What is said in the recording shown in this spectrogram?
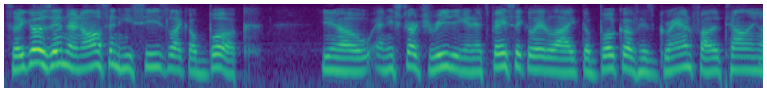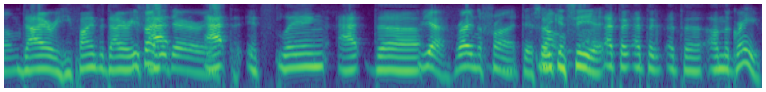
So he goes in there, and all of a sudden he sees like a book, you know, and he starts reading, and it's basically like the book of his grandfather telling him. diary he finds a diary He finds a at, diary. at it's laying at the Yeah, right in the front there, so no, you can see it. at the at the at the on the grave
